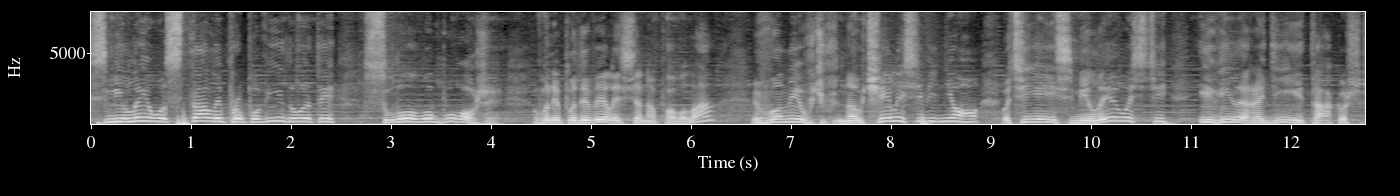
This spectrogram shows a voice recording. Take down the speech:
сміливо стали проповідувати Слово Боже. Вони подивилися на Павла, вони навчилися від нього оцієї сміливості, і він радіє також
